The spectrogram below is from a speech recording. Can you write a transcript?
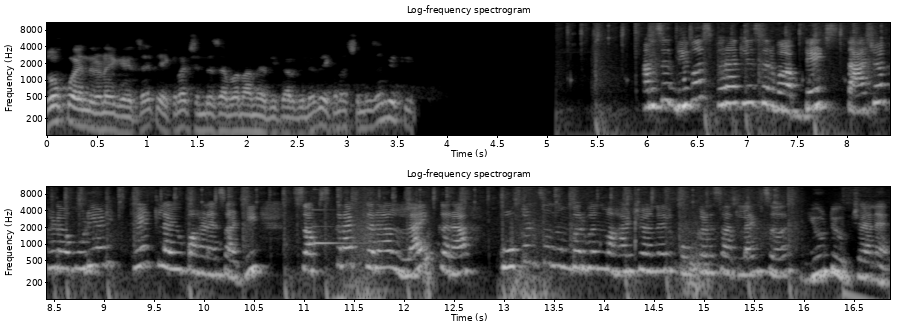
जो काही निर्णय घ्यायचा आहे ते एकनाथ शिंदे साहेबांना आम्ही अधिकार दिले ते एकनाथ शिंदे साहेब घेतील आमचे दिवसभरातले सर्व अपडेट्स ताज्या घडामोडी आणि थेट लाईव्ह पाहण्यासाठी सबस्क्राईब करा लाईक करा. कोकणचं number one Maha channel Kokan सात लाईनचं युट्यूब चॅनल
